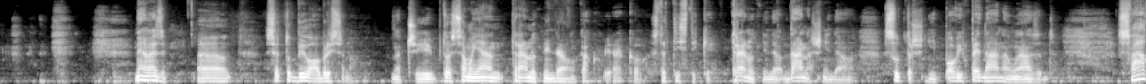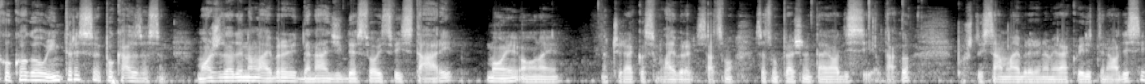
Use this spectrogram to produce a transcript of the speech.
Nema veze. Uh, sve to biva obrisano. Znači, to je samo jedan trenutni deo, kako bi rekao, statistike. Trenutni deo, današnji deo, sutrašnji, ovih pet dana unazad. Svako koga ovo interesuje, pokazao sam može da ode na library da nađe gde su ovi svi stari moji, onaj, znači rekao sam library, sad smo, sad smo prešli na taj Odyssey, jel tako? Pošto i sam library nam je rekao idite na Odyssey,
